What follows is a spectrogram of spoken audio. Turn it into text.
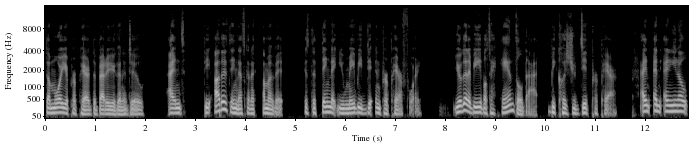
the more you're prepared, the better you're going to do. And the other thing that's going to come of it is the thing that you maybe didn't prepare for. You're going to be able to handle that because you did prepare. And, and, and, you know,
